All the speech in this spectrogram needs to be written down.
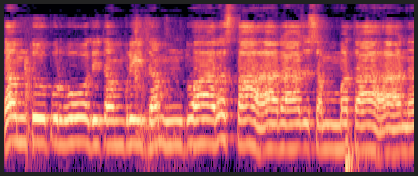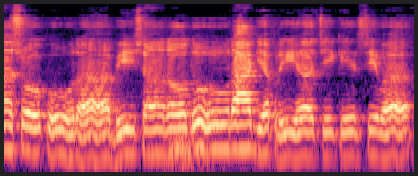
तं तु पूर्वोदितं वृद्धं द्वारस्था राजसम्मता न शोकुरभिशरोधुराज्ञप्रियचिकीर्षिव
